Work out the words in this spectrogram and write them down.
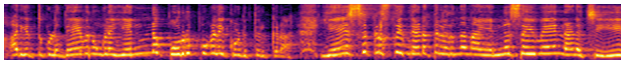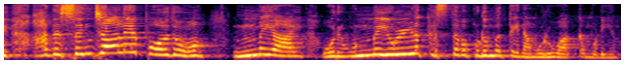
காரியத்துக்குள்ள தேவன் உங்களை என்ன பொறுப்புகளை கொடுத்திருக்கிறார்? இயேசு கிறிஸ்து இந்த இடத்துல இருந்தா நான் என்ன செய்வேன் நினைச்சு அதை செஞ்சாலே போதும். உண்மையாய் ஒரு உண்மையுள்ள கிறிஸ்தவ குடும்பத்தை நாம் உருவாக்க முடியும்.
